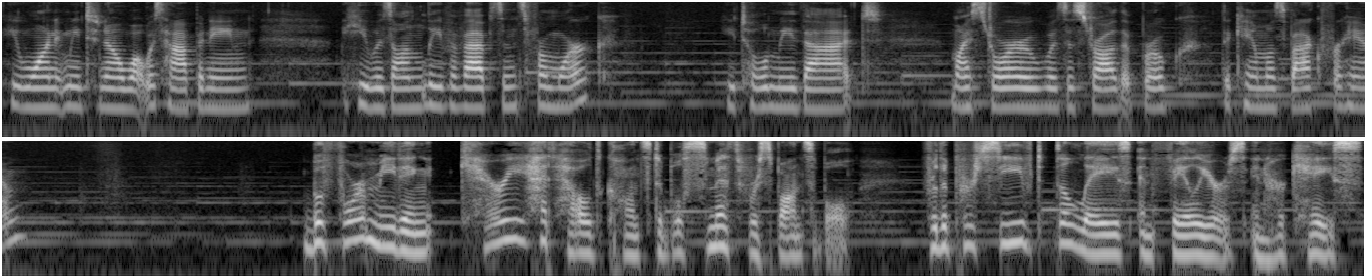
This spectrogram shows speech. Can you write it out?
He wanted me to know what was happening. He was on leave of absence from work. He told me that my story was a straw that broke the camel's back for him. Before meeting, Carrie had held Constable Smith responsible for the perceived delays and failures in her case.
